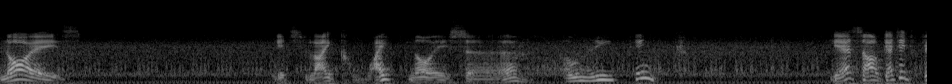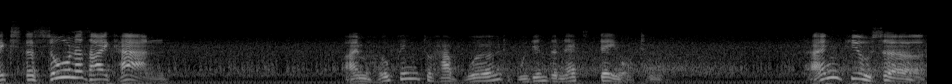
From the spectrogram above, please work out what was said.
noise. It's like white noise, sir. Only pink. Yes, I'll get it fixed as soon as I can. I'm hoping to have word within the next day or two. Thank you, sir.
